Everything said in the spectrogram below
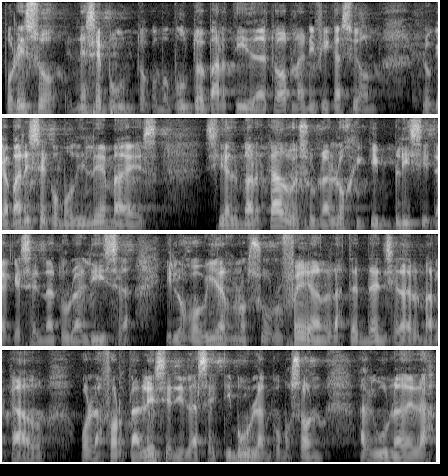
Por eso, en ese punto, como punto de partida de toda planificación, lo que aparece como dilema es si el mercado es una lógica implícita que se naturaliza y los gobiernos surfean las tendencias del mercado o las fortalecen y las estimulan, como son algunas de las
